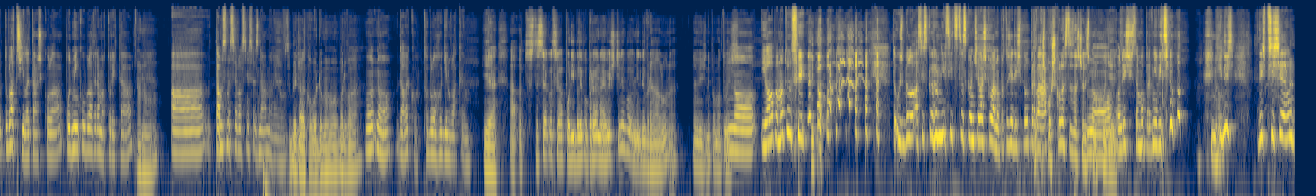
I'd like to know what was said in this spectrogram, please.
eh, to byla tříletá škola, podmínkou byla teda maturita. Ano. A tam jsme se vlastně seznámili. No. Jste byli daleko od doma oba dva? No, no, daleko. To bylo hodin vlakem. Je. A jste se jako třeba políbili poprvé na jevišti nebo někde v reálu? Ne? Nevíš, nepamatuješ? No, jo, pamatuju si. to už bylo asi skoro měsíc, co skončila škola, no, protože když byl No, prvák... až po škole jste začali spolu no, chodit. on když jsem ho prvně viděla, no. když, když přišel,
